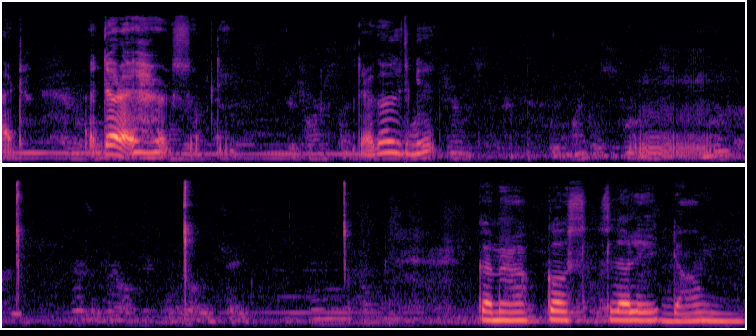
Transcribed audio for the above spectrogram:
I, I thought I heard something. There goes again. Camera goes slowly down.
